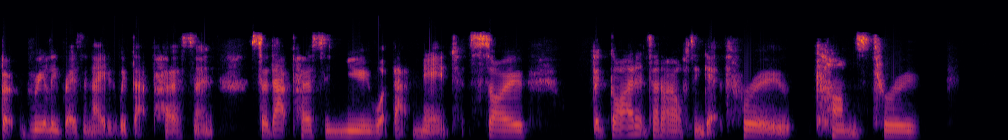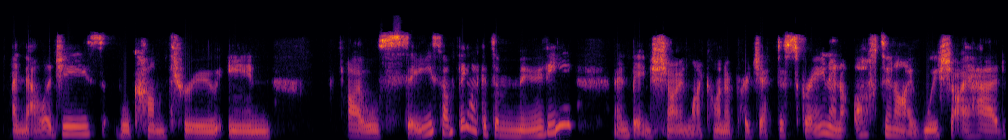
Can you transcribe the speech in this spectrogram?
but really resonated with that person. So that person knew what that meant. So the guidance that I often get through comes through analogies, will come through in I will see something like it's a movie and being shown like on a projector screen. And often I wish I had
